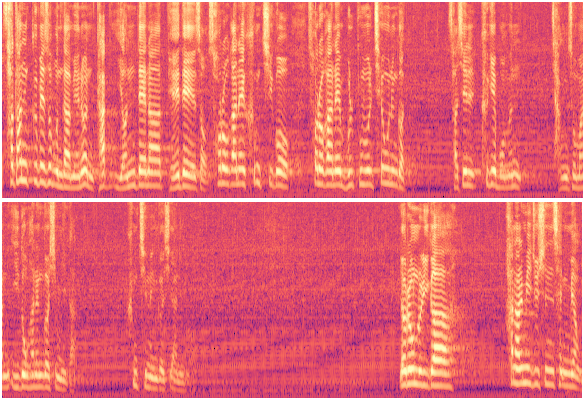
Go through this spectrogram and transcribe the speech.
사단급에서 본다면은 각 연대나 대대에서 서로 간에 훔치고 서로 간에 물품을 채우는 것 사실 크게 보면 장소만 이동하는 것입니다. 훔치는 것이 아니고 여러분 우리가 하나님이 주신 생명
